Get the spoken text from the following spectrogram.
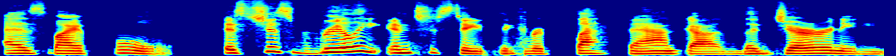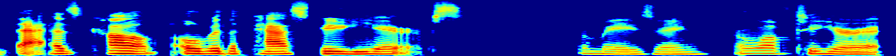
as my home. It's just really interesting to reflect back on the journey that has come over the past few years. Amazing. I love to hear it.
